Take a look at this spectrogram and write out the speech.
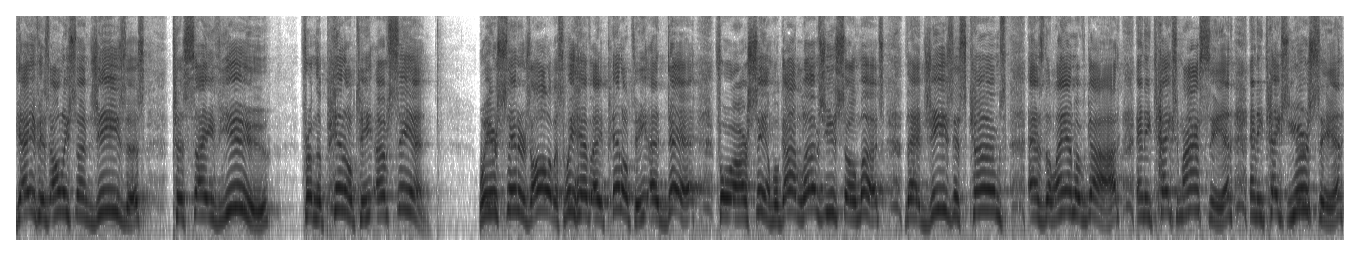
gave his only son Jesus to save you from the penalty of sin. We are sinners, all of us. We have a penalty, a debt for our sin. Well, God loves you so much that Jesus comes as the Lamb of God and He takes my sin and He takes your sin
